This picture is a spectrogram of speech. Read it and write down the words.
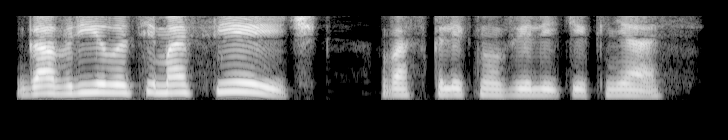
Гаврила Тимофеевич!» — воскликнул великий князь.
